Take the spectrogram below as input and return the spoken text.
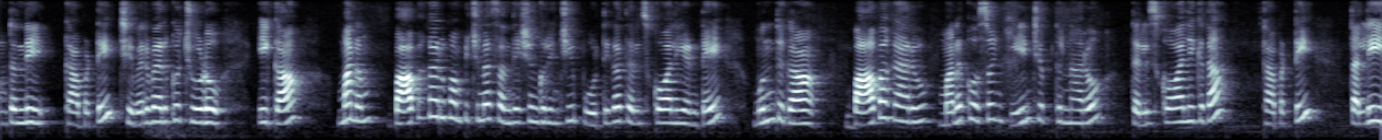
ఉంటుంది. కాబట్టి చివరి వరకు చూడు. ఇక మనం బాబాగారు పంపించిన సందేశం గురించి పూర్తిగా తెలుసుకోవాలి అంటే ముందుగా బాబాగారు మన కోసం ఏం చెప్తున్నారో తెలుసుకోవాలి కదా. కాబట్టి తల్లి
